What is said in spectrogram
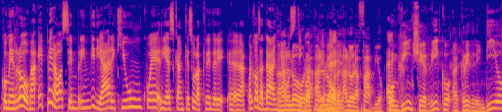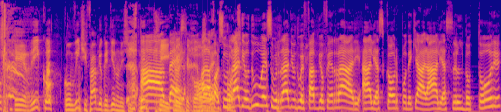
come Roma. E però sembri invidiare chiunque riesca anche solo a credere eh, a qualcosa da agnostico. Allora, allora, Eh. allora, Fabio, Ecco. convinci Enrico a credere in Dio e Enrico convinci Fabio che Dio non esiste. Ah, Perché bella. queste cose? Allora, su. Radio 2, su Radio 2 Fabio Ferrari, alias Corpo De Chiara, alias il dottore,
